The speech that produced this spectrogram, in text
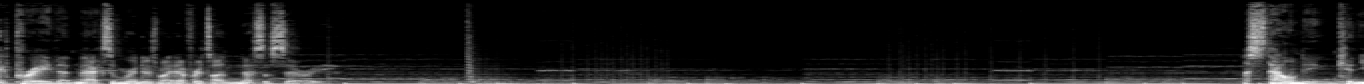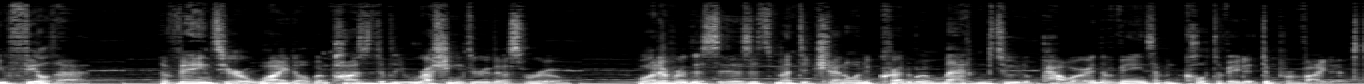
I pray that Maxim renders my efforts unnecessary. Astounding! Can you feel that? The veins here are wide open, positively rushing through this room. Whatever this is, it's meant to channel an incredible magnitude of power, and the veins have been cultivated to provide it.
